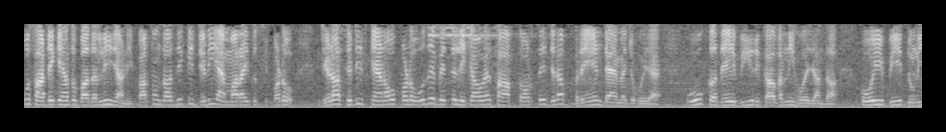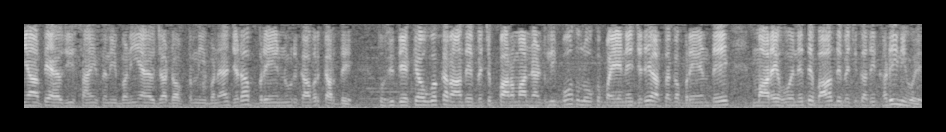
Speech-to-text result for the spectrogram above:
ਉਹ ਸਾਡੇ ਕਿਹਾਂ ਤੋਂ ਬਦਲ ਨਹੀਂ ਜਾਣੀ। ਪਰ ਤੁਹਾਨੂੰ ਦੱਸ ਦਈਏ ਕਿ ਜਿਹੜੀ ਐਮ ਆਰ ਆਈ ਤੁਸੀਂ ਪੜੋ ਜਿਹੜਾ ਸਿਟੀ ਸਕੈਨ ਆ, ਉਹ ਪੜੋ ਉਹਦੇ ਵਿੱਚ ਲਿਖਿਆ ਹੋਇਆ ਸਾਫ਼ ਤੌਰ ਤੇ ਜਿਹੜਾ ਬ੍ਰੇਨ ਡੈਮੇਜ ਹੋਇਆ ਉਹ ਕਦੇ ਵੀ ਰਿਕਵਰ ਨਹੀਂ ਹੋ ਜਾਂਦਾ। ਕੋਈ ਵੀ ਦੁਨੀਆ ਤੇ ਇਹੋ ਜੀ ਸਾਇੰਸ ਨਹੀਂ ਬਣੀ, ਇਹੋ ਜਿਹਾ ਡਾਕਟਰ ਨਹੀਂ ਬਣਿਆ ਜਿਹੜਾ ਬ੍ਰੇਨ ਨੂੰ ਰਿਕਵਰ ਕਰ ਦੇ ਤੁਸੀਂ ਦੇਖਿਆ ਹੋਊਗਾ ਘਰਾਂ ਦੇ ਵਿੱਚ ਪਰਮਾਨੈਂਟਲੀ ਬਹੁਤ ਲੋਕ ਪਏ ਨੇ ਜਿਹੜੇ ਅੱਜ ਤੱਕ ਬ੍ਰੇਨ ਦੇ ਮਾਰੇ ਹੋਏ ਨੇ ਤੇ ਬਾਅਦ ਦੇ ਵਿੱਚ ਕਦੇ ਖੜੀ ਨਹੀਂ ਹੋਏ।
